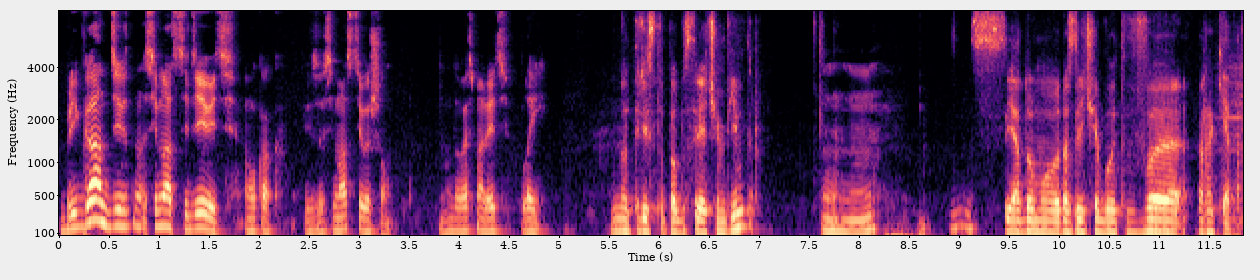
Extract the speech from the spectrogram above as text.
Бригант 19 17.9. О как, из 18 вышел. Ну давай смотреть, плей. Ну, 300 побыстрее, чем Винтер. С- Я думаю, различие будет в ракетах.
